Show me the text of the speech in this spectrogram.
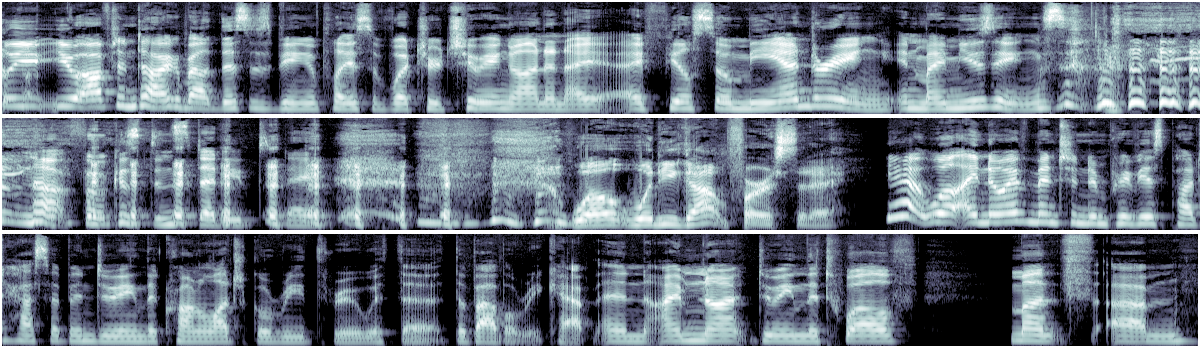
Well, you, you, often talk about this as being a place of what you're chewing on, and I, I feel so meandering in my musings, not focused and steady today. well, what do you got for us today? Yeah, well, I know I've mentioned in previous podcasts I've been doing the chronological read through with the the Bible recap, and I'm not doing the 12 month um,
